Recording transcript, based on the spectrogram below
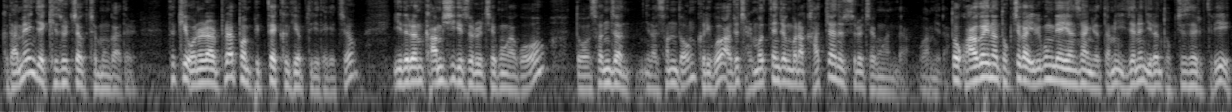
그 다음에 이제 기술적 전문가들, 특히 오늘날 플랫폼 빅테크 기업들이 되겠죠. 이들은 감시 기술을 제공하고 또 선전이나 선동 그리고 아주 잘못된 정보나 가짜 뉴스를 제공한다고 합니다. 또 과거에는 독재가 일국내 현상이었다면 이제는 이런 독재 세력들이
